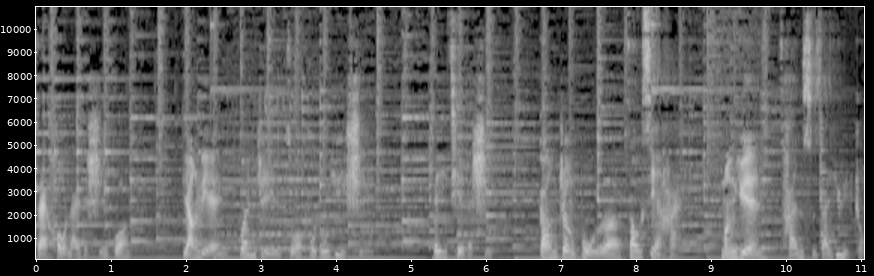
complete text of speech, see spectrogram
在后来的时光，杨涟官至左副都御史。悲切的是，刚正不阿遭陷害，蒙冤惨死在狱中。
